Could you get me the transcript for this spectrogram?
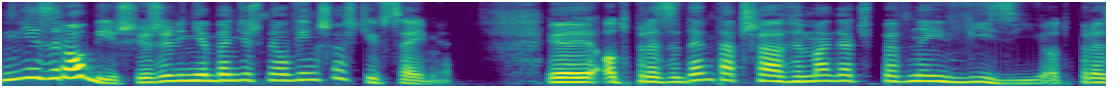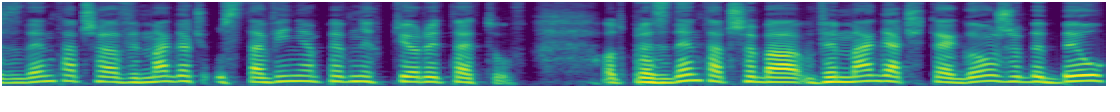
Nie zrobisz, jeżeli nie będziesz miał większości w Sejmie. Od prezydenta trzeba wymagać pewnej wizji, od prezydenta trzeba wymagać ustawienia pewnych priorytetów. Od prezydenta trzeba wymagać tego, żeby był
